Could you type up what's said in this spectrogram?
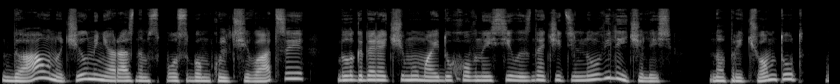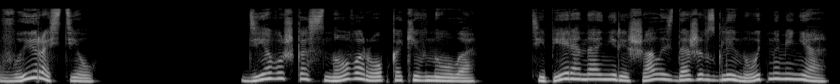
Да, он учил меня разным способам культивации, благодаря чему мои духовные силы значительно увеличились. Но при чем тут вырастил? Девушка снова робко кивнула. Теперь она не решалась даже взглянуть на меня.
